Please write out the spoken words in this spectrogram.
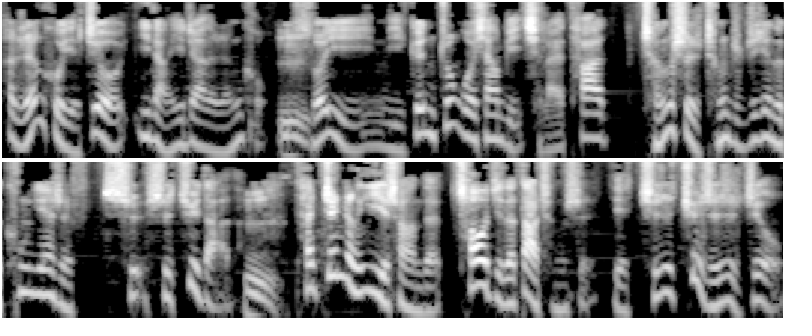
它人口也只有一两亿这样的人口，嗯所以你跟中国相比起来，它城市城市之间的空间是是是巨大的。嗯它真正意义上的超级的大城市，也其实确实是只有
